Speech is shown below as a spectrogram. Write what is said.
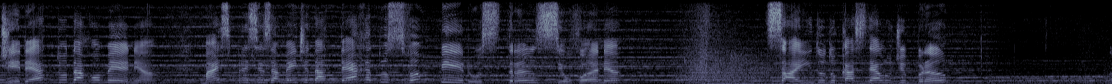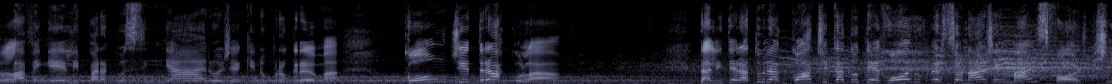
direto da Romênia, mais precisamente da terra dos vampiros, Transilvânia, saindo do castelo de Bran. Lá vem ele para cozinhar hoje aqui no programa, Conde Drácula. Da literatura gótica do terror, o personagem mais forte.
